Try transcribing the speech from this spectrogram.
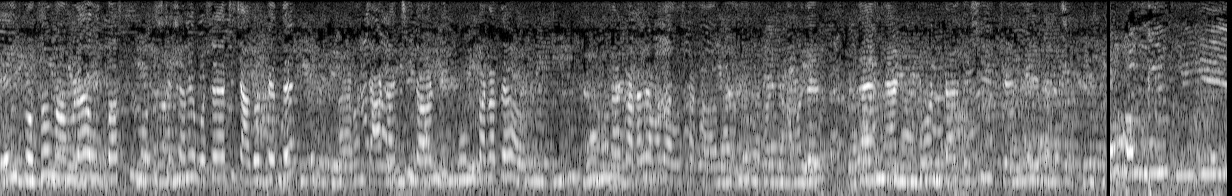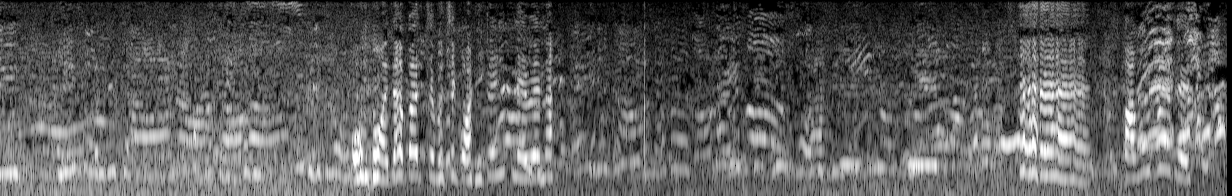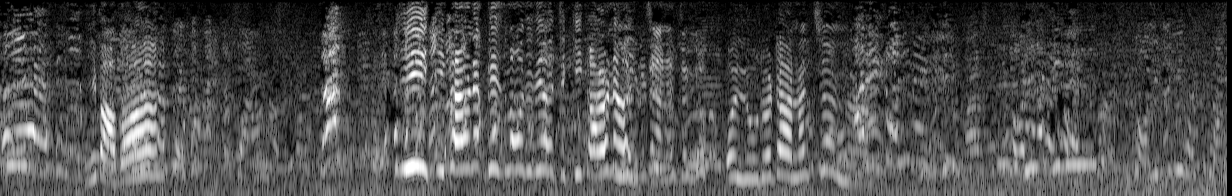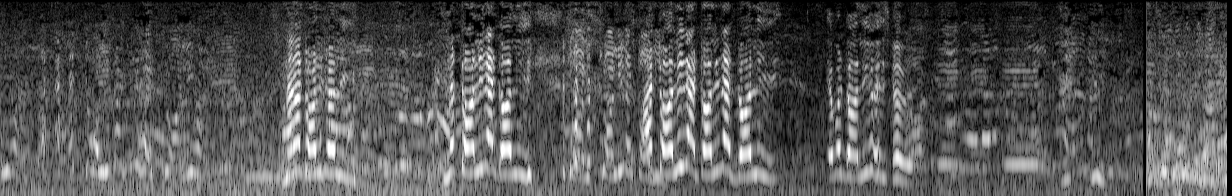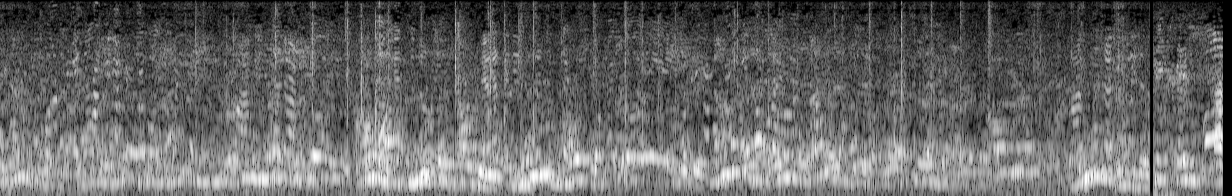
এই প্রথম আমরা উদ্বাস্তুর মতো স্টেশনে বসে আছি চাদর পেতে। এখন চা খাচ্ছি, কারণ কি ঘুম কাটাতে হবে। ঘুম না কাটালে আমাদের অবস্থা খারাপ আমাদের প্রায় এক ঘণ্টার বেশি ট্রেন হয়ে যাচ্ছে ও মজা পাচ্ছে, বলছে কন্টেন্ট নেবে না। পাগল করেছে ই বাবা। কি কি কারণে ফিস দিদি হচ্ছে? কি কারণে হচ্ছে? ও লুডোটা আনার জন্য? টলি টলি না টলি না ডলি আর টলি না টলি না ডলি এবার ডলি হয়ে যাবে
